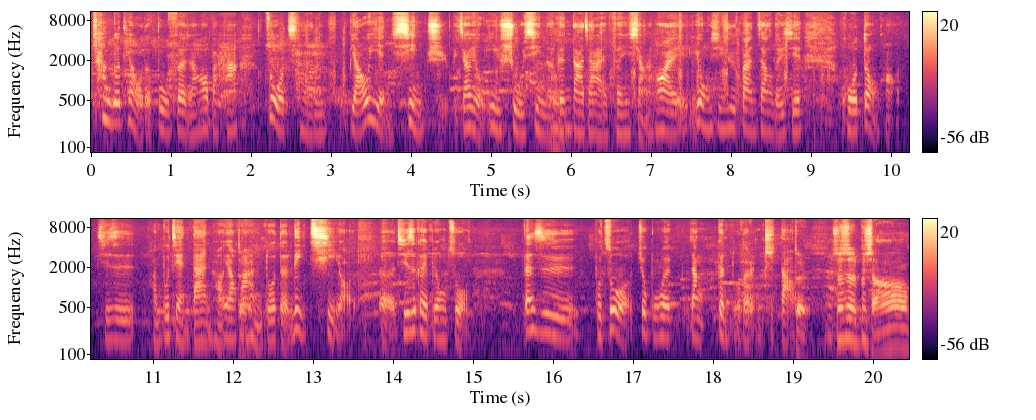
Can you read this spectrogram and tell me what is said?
唱歌跳舞的部分，然后把它做成表演性质，比较有艺术性的跟大家来分享，然后还用心去办这样的一些活动哈，其实很不简单哈，要花很多的力气哦，呃，其实可以不用做，但是不做就不会让更多的人知道，对，就是不想要。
